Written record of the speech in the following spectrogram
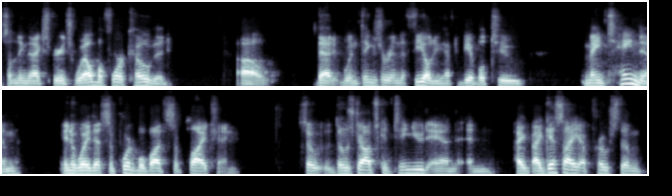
something that I experienced well before COVID. Uh, that when things are in the field, you have to be able to maintain them in a way that's supportable by the supply chain. So those jobs continued, and and I, I guess I approached them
